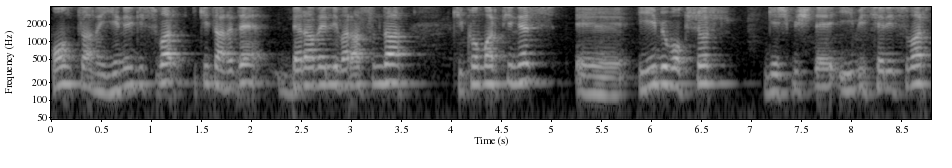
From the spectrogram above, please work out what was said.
10 tane yenilgisi var. 2 tane de beraberliği var. Aslında Kiko Martinez e, iyi bir boksör. Geçmişte iyi bir serisi var.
